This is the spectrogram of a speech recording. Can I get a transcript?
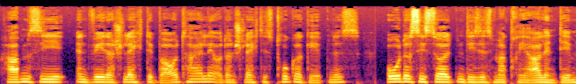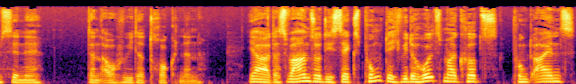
haben Sie entweder schlechte Bauteile oder ein schlechtes Druckergebnis, oder Sie sollten dieses Material in dem Sinne dann auch wieder trocknen. Ja, das waren so die sechs Punkte. Ich wiederhole es mal kurz. Punkt eins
